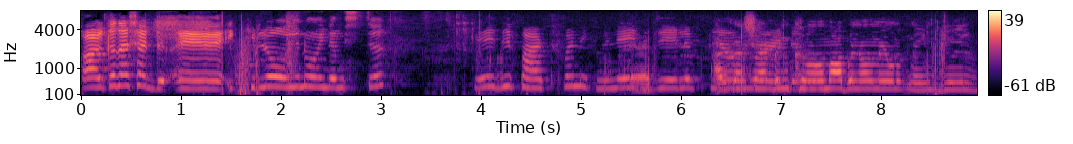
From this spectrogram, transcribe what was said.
Arkadaşlar e, ikili oyun oynamıştık. Neydi Partifanik mi neydi Evet. diyelim falan Arkadaşlar benim vardı. kanalıma abone olmayı unutmayın. Videoyu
